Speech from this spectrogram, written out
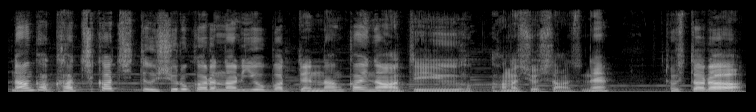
なんかカチカチって後ろから鳴りよばって何回なっていう話をしたんですね。そしたら、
